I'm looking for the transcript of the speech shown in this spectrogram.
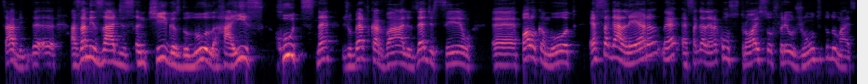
sabe? Eh, as amizades antigas do Lula, raiz, roots, né? Gilberto Carvalho, Zé Dirceu, é, Paulo Camoto, essa galera, né? Essa galera constrói, sofreu junto e tudo mais.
